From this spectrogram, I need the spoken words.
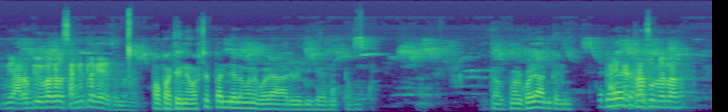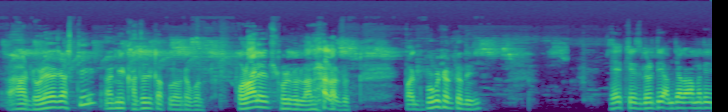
तुम्ही आरोग्य विभागाला सांगितलं काय संदर्भात? पप्पा त्याने औषध पण दिलं मला गोळ्या आयुर्वेदिक आहे मोठं तर मला गोळ्या आणतो मी. काय काय त्रास होऊन राहिला आता? हा डोळ्याला जास्ती आणि खाजवते टाकलं डबल फोळा आले थोडं थोडं लाल लाल अजून. पण बघू शकता तुम्ही. हे खेसगळती आमच्या गावामध्ये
